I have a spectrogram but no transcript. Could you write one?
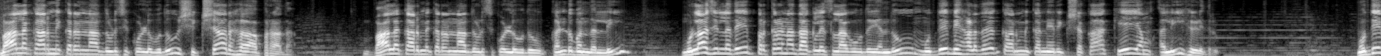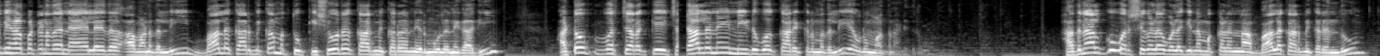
ಬಾಲಕಾರ್ಮಿಕರನ್ನ ದುಡಿಸಿಕೊಳ್ಳುವುದು ಶಿಕ್ಷಾರ್ಹ ಅಪರಾಧ. ಬಾಲಕಾರ್ಮಿಕರನ್ನ ದುಡಿಸಿಕೊಳ್ಳುವುದು ಕಂಡುಬಂದಲ್ಲಿ ಮುಲಾಜಿಲ್ಲದೆ ಪ್ರಕರಣ ದಾಖಲಿಸಲಾಗುವುದು ಎಂದು ಮುದ್ದೇಬಿಹಾಳದ ಕಾರ್ಮಿಕ ನಿರೀಕ್ಷಕ ಕೆಎಂ ಅಲಿ ಹೇಳಿದರು. ಮುದ್ದೇಬಿಹಾಳ ಪಟ್ಟಣದ ನ್ಯಾಯಾಲಯದ ಆವರಣದಲ್ಲಿ ಬಾಲಕಾರ್ಮಿಕ ಮತ್ತು ಕಿಶೋರ ಕಾರ್ಮಿಕರ ನಿರ್ಮೂಲನೆಗಾಗಿ ಅಟೋಪಚಾರಕ್ಕೆ ಚಾಲನೆ ನೀಡುವ ಕಾರ್ಯಕ್ರಮದಲ್ಲಿ ಅವರು ಮಾತನಾಡಿದರು. ಹದಿನಾಲ್ಕು ವರ್ಷಗಳ ಒಳಗಿನ ಮಕ್ಕಳನ್ನ ಬಾಲಕಾರ್ಮಿಕರೆಂದು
